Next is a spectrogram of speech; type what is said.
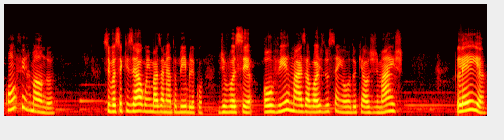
confirmando. Se você quiser algum embasamento bíblico de você ouvir mais a voz do Senhor do que aos demais, leia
